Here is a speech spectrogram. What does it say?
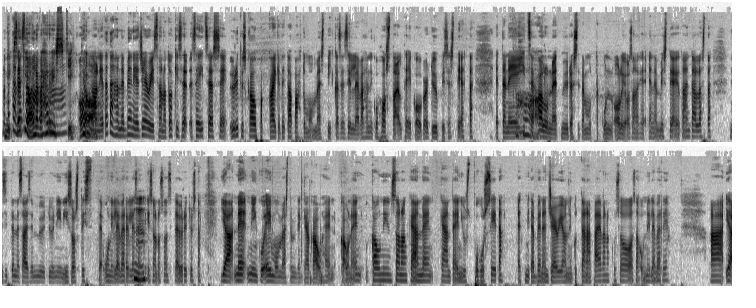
No, niin, sekin on aina vähän riski. On, Joo. on, ja tätähän ne Ben ja Jerry sanoi. Toki se, se itse asiassa se yrityskauppa kaiketi tapahtui mun mielestä pikkasen silleen vähän niin kuin hostile takeover tyyppisesti, että, että ne ei Aha. itse halunneet myydä sitä, mutta kun oli osa enemmistö ja jotain tällaista, niin sitten ne sai sen myytyä niin isosti sitten Unileverille sen mm. ison osan sitä yritystä. Ja ne niin kuin, ei mun mielestä mitenkään kauhein, kaunein, kauniin sanan kääntein, kääntein just puhu siitä, että mitä Ben Jerry on niin kuin tänä päivänä, kun se on osa Unileveria. Ää, ja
